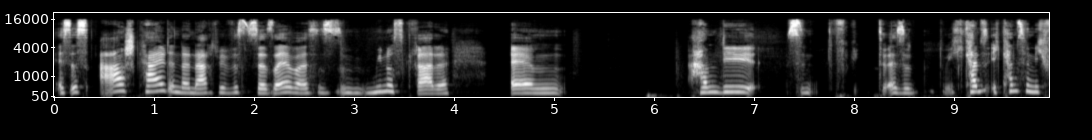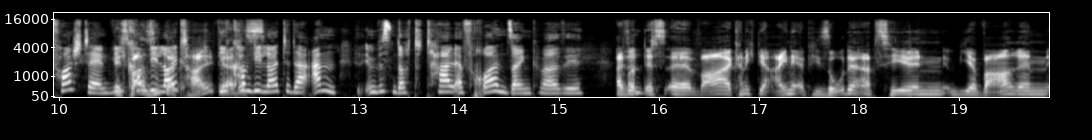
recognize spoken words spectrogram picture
Es ist arschkalt in der Nacht. Wir wissen es ja selber. Es ist Minusgrade. Ähm, haben die sind, also ich kann es ich kann's mir nicht vorstellen. Wie Es kommen die Leute? kalt, wie ja, kommen die Leute da an? Die müssen doch total erfroren sein quasi. Also Und- das äh, war, kann ich dir eine Episode erzählen. Wir waren,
